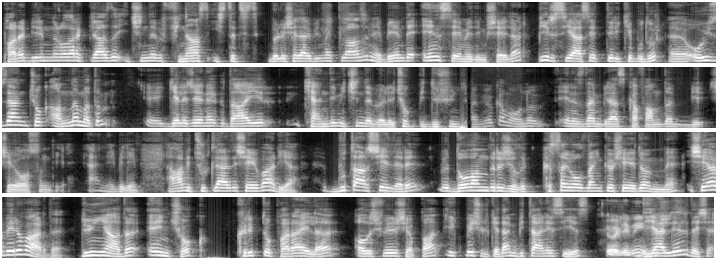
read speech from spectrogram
para birimleri olarak biraz da içinde bir finans, istatistik böyle şeyler bilmek lazım ya. Benim de en sevmediğim şeyler bir siyasettir iki budur. Ee, o yüzden çok anlamadım. Ee, geleceğine dair kendim için de böyle çok bir düşüncem yok ama onu en azından biraz kafamda bir şey olsun diye. Yani ne bileyim. Abi Türklerde şey var ya bu tarz şeyleri dolandırıcılık, kısa yoldan köşeye dönme şey haberi vardı. Dünyada en çok kripto parayla alışveriş yapan ilk 5 ülkeden bir tanesiyiz. Öyle miymiş? Diğerleri de şey,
